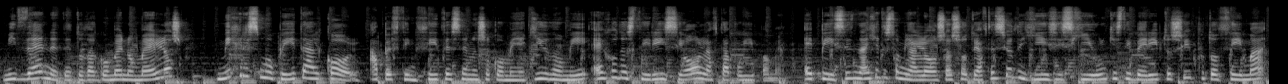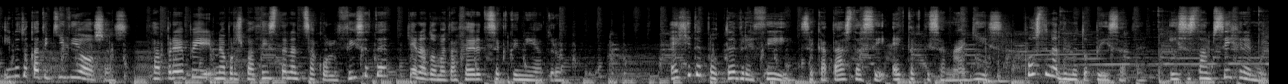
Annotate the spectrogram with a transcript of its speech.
Μην δένετε το δαγκωμένο μέλος. Μην χρησιμοποιείτε αλκοόλ. Απευθυνθείτε σε νοσοκομιακή δομή έχοντας στηρίσει όλα αυτά που είπαμε. Επίσης, να έχετε στο μυαλό σας ότι αυτές οι οδηγίες ισχύουν και στην περίπτωση που το θύμα είναι το κατοικίδιό σας. Θα πρέπει να προσπαθήσετε να τις ακολουθήσετε και να το μεταφέρετε σε κτηνίατρο. Έχετε ποτέ βρεθεί σε κατάσταση έκτακτης ανάγκης; Πώς την αντιμετωπίσατε; Ήσασταν ψύχρεμοι;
